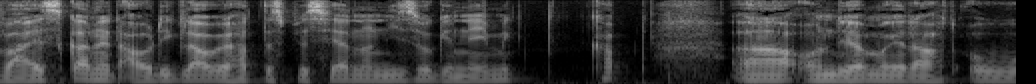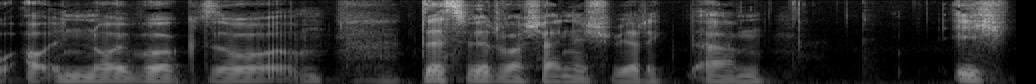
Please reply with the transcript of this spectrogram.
weiß gar nicht, Audi, glaube ich, hat das bisher noch nie so genehmigt gehabt. Äh, und ich habe mir gedacht, oh, in Neuburg, so, das wird wahrscheinlich schwierig. Ähm, ich,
